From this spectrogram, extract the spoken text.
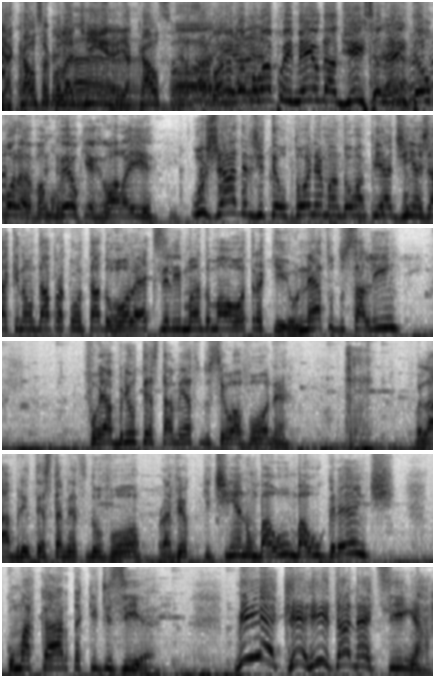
E a calça coladinha, e a calça. Agora vamos lá pro e-mail da audiência, né? Então, Porã, vamos ver o que rola aí. O Jader de Teutônia mandou uma piadinha, já que não dá pra contar do Rolex, ele manda uma outra aqui. O neto do Salim foi abrir o testamento do seu avô, né? Foi lá abrir o testamento do vô pra ver o que tinha num baú, um baú grande, com uma carta que dizia: Minha querida netinha,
